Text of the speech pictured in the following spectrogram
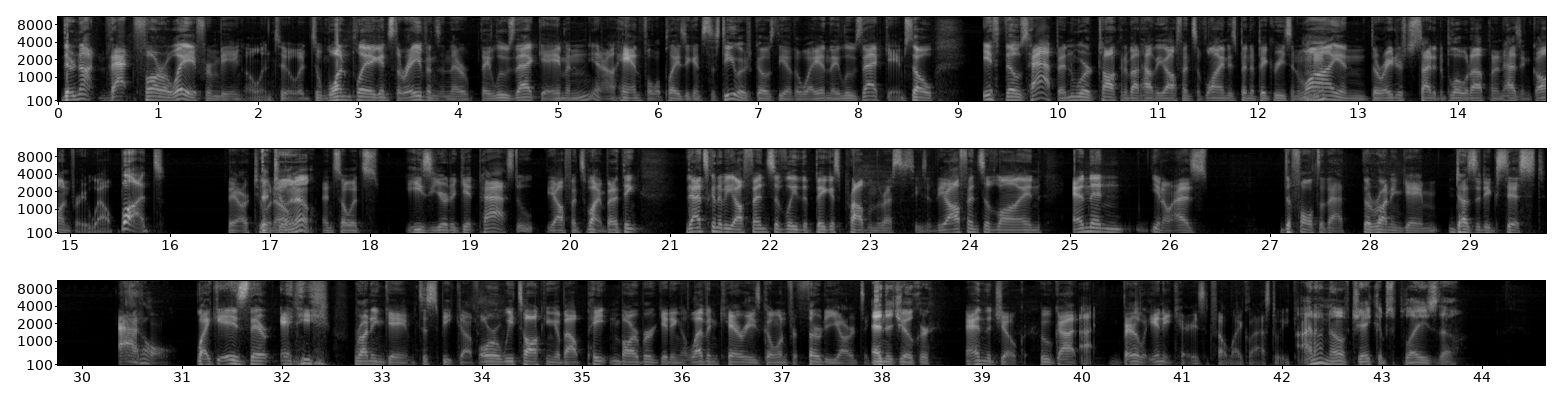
they're not that far away from being 0 and 2. It's one play against the Ravens and they they lose that game and you know, a handful of plays against the Steelers goes the other way and they lose that game. So if those happen, we're talking about how the offensive line has been a big Mm-hmm. reason why, and the Raiders decided to blow it up, and it hasn't gone very well. But they are 2 and 2 and 0, 0. and so it's easier to get past ooh, the offensive line. But I think that's going to be offensively the biggest problem the rest of the season. The offensive line, and then, you know, as default of that, the running game, does it exist at all? Like, is there any running game to speak of? Or are we talking about Peyton Barber getting 11 carries going for 30 yards again? And the Joker. and the Joker, who got barely any carries, it felt like last week. I don't know if Jacobs plays, though.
